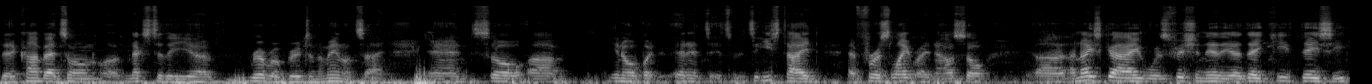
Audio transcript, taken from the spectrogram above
the combat zone uh, next to the uh, railroad bridge on the mainland side. And so, um, you know, but and it's it's it's east tide at first light right now. So, uh, a nice guy was fishing there the other day, Keith Dacey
